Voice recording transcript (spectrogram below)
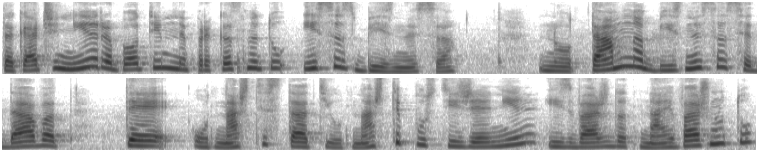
Така че ние работим непрекъснато и с бизнеса. Но там на бизнеса се дават те от нашите стати, от нашите постижения, изваждат най-важното,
